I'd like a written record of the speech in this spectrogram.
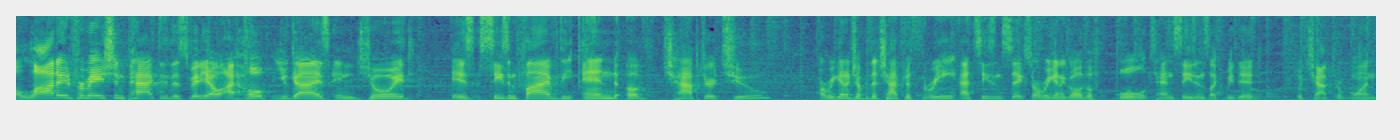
A lot of information packed into this video. I hope you guys enjoyed. Is season five the end of chapter two? Are we going to jump into chapter three at season six? Or are we going to go the full 10 seasons like we did with chapter one?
